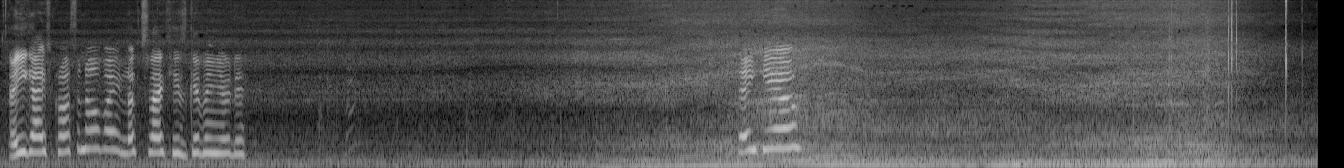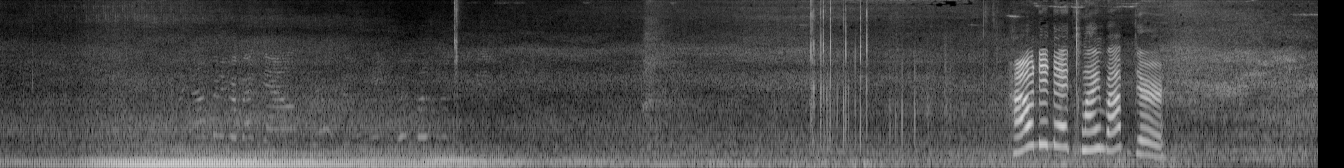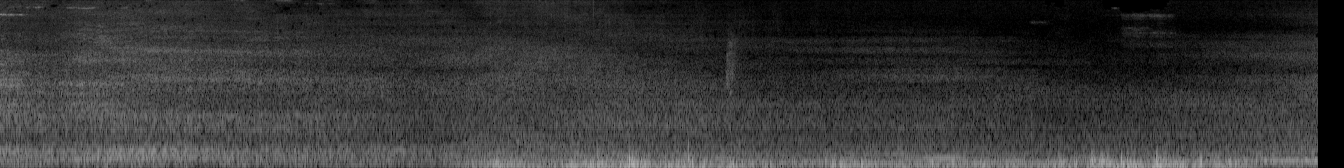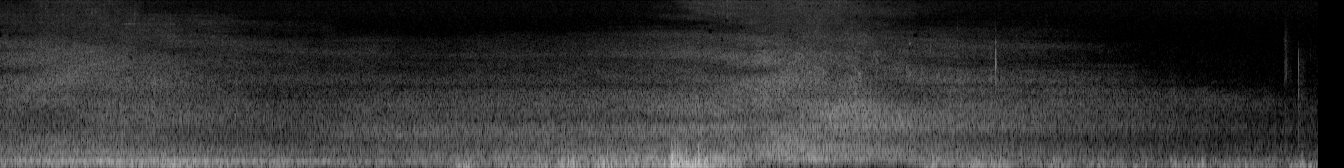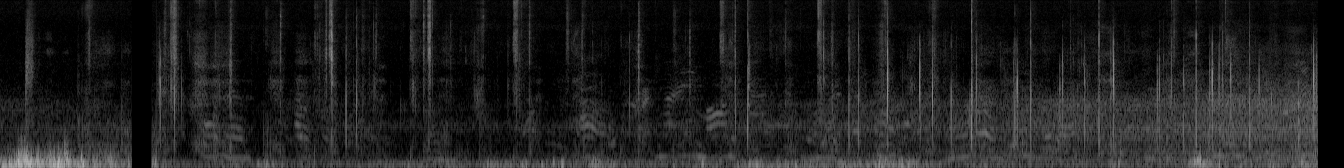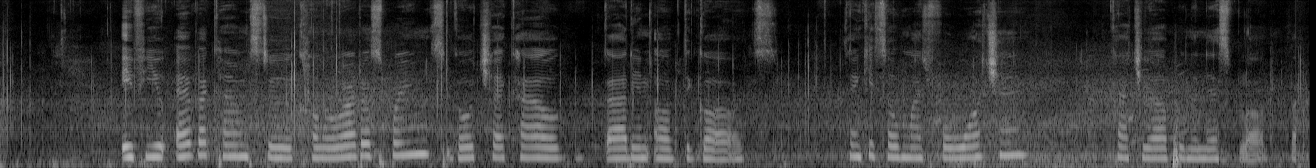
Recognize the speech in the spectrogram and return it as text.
Are you guys crossing over? It looks like he's giving you the. Thank you. How did they climb up there? If you ever comes to Colorado Springs, go check out Garden of the Gods. Thank you so much for watching. Catch you up in the next vlog. Bye.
